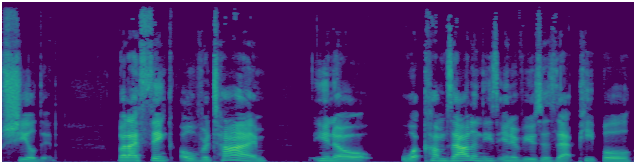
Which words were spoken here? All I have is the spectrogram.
shielded. But I think over time, you know, what comes out in these interviews is that people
